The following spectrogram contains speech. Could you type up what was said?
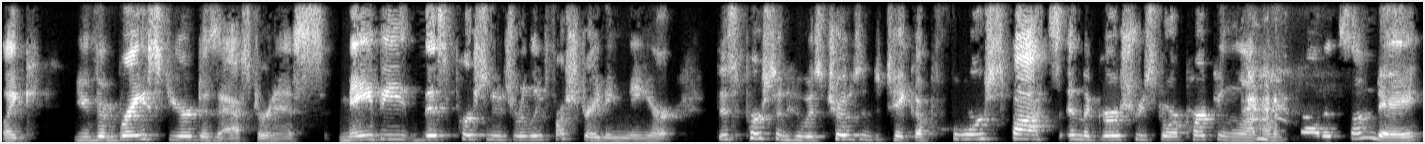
Like you've embraced your disasterness. Maybe this person who's really frustrating me, or this person who has chosen to take up four spots in the grocery store parking lot on a crowded Sunday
